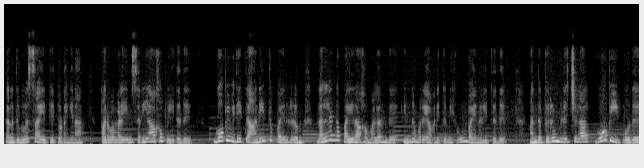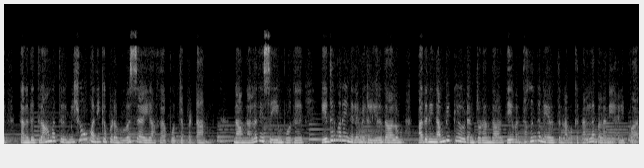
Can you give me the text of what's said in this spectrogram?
தனது விவசாயத்தை தொடங்கினான் பருவமழையும் சரியாக பெய்தது. கோபி விதைத்த அனைத்து பயிர்களும் நல்லெண்ண பயிராக மலர்ந்து இந்த முறை அவனுக்கு மிகவும் பயனளித்தது. அந்த பெரும் விளைச்சலால் கோபி இப்போது தனது கிராமத்தில் மிகவும் மதிக்கப்படும் விவசாயியாக போற்றப்பட்டான். நாம் நல்லதை செய்யும் போது எதிர்மறை நிலைமைகள் இருந்தாலும் அதனை நம்பிக்கையுடன் தொடர்ந்தால் தேவன் தகுந்த நேரத்தில் நமக்கு நல்ல பலனை அளிப்பார்.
